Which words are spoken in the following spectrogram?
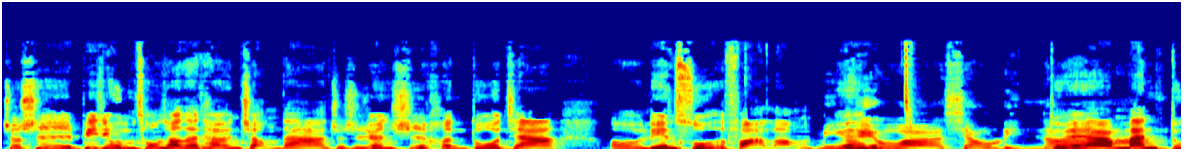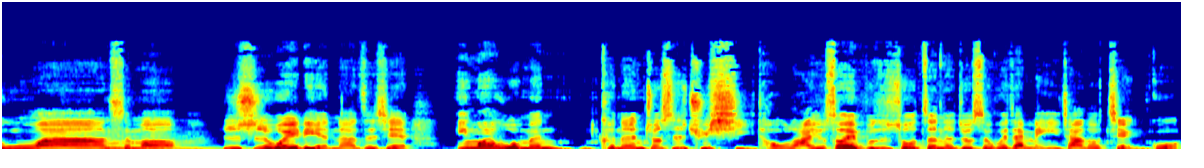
就是毕竟我们从小在台湾长大，就是认识很多家呃连锁的发廊，名流啊，小林啊，对啊，曼都啊，什么嗯日式威廉啊这些，因为我们可能就是去洗头啦，有时候也不是说真的就是会在每一家都剪过，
